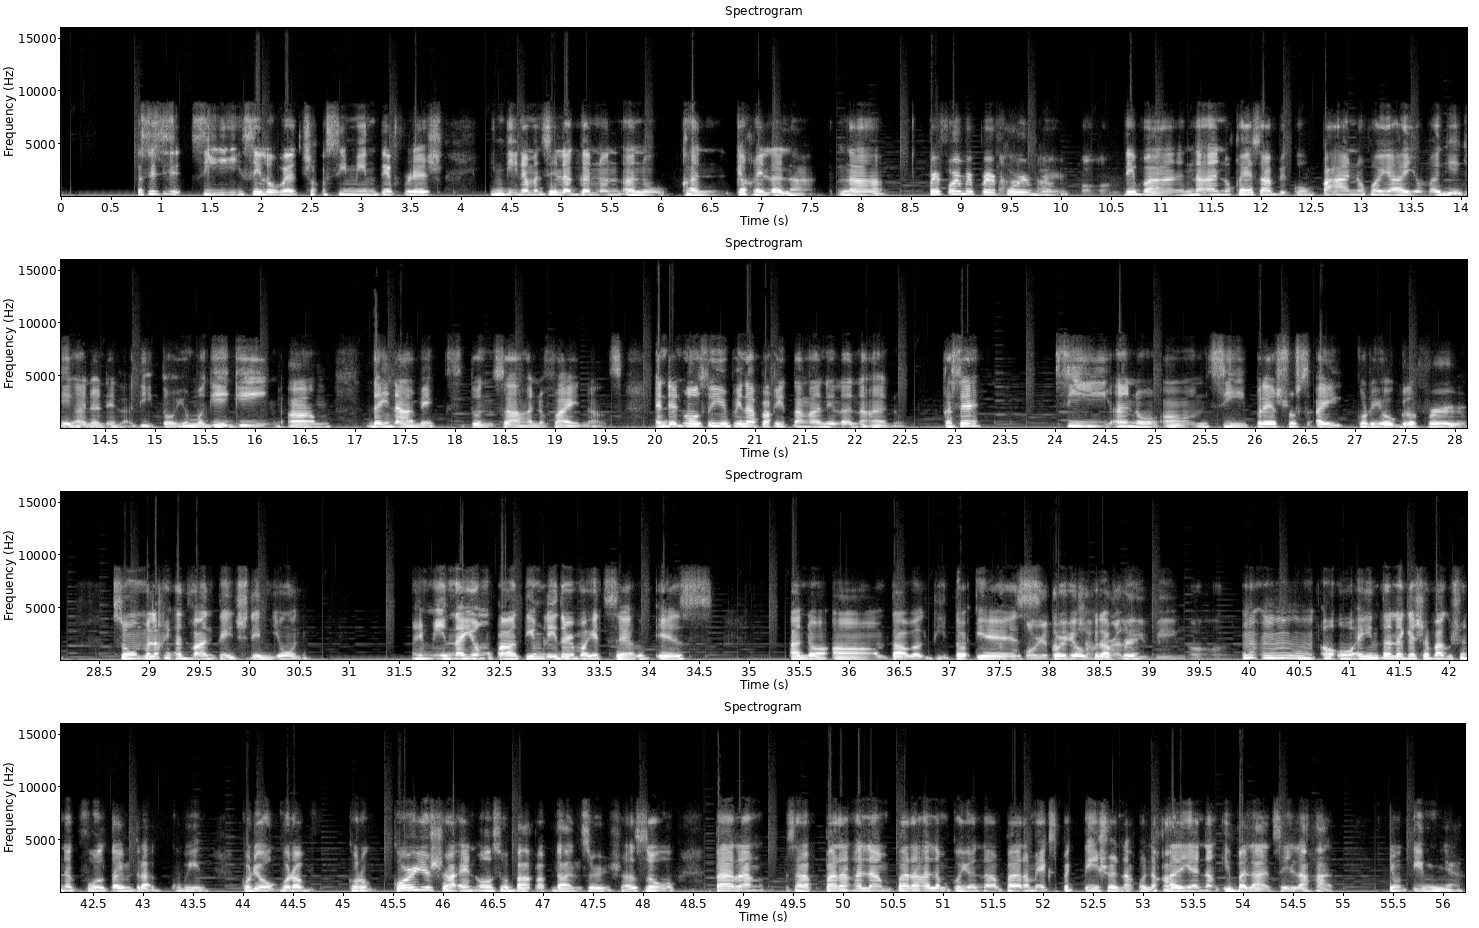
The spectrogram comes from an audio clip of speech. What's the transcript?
Kasi si, si Silhouette tsaka si Minty Fresh, hindi naman sila ganun ano kan kakilala na performer performer, Nakaka- Oo. 'di ba? Na ano kaya sabi ko paano kaya yung magiging ano nila dito, yung magiging um dynamics dun sa ano finals. And then also yung pinapakita nga nila na ano kasi si ano um si Precious ay choreographer. So malaking advantage din 'yun. I mean na yung uh, team leader mo itself is ano um tawag dito is choreographer. Oo. Mm. Oo, ayun talaga siya bago siya nag full-time drag queen. Choreo choreo, siya and also backup dancer siya. So parang sa parang alam parang alam ko 'yun na para may expectation ako na kaya nang i-balance lahat yung team niya.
